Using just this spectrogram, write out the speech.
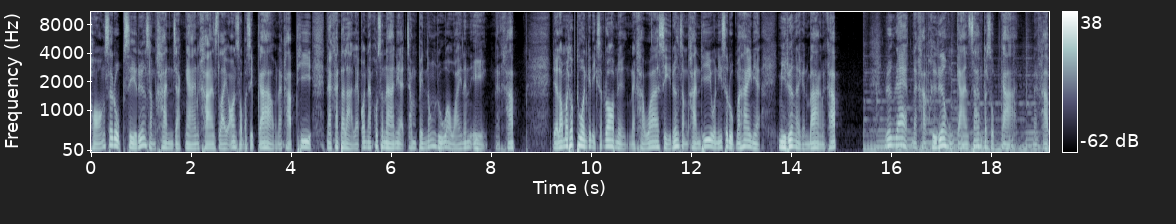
ของสรุป 4 เรื่องสำคัญจากงานคานสไลออน2019 นะครับ ที่นักการตลาดและก็นักโฆษณาเนี่ยจำเป็นต้องรู้เอาไว้นั่นเองนะครับ เดี๋ยวเรามาทบทวนกันอีกสักรอบหนึ่งนะครับว่า 4 เรื่องสำคัญที่วันนี้สรุปมาให้เนี่ยมีเรื่องอะไรกันบ้างนะครับ เรื่องแรกนะครับคือเรื่องของการสร้างประสบการณ์นะครับ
